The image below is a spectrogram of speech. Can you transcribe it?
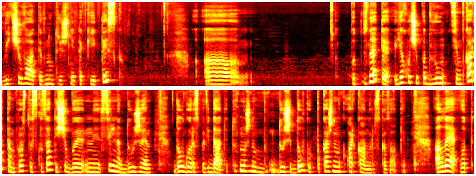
відчувати внутрішній такий тиск. От знаєте, я хочу по двом цим картам просто сказати, щоб не сильно дуже довго розповідати. Тут можна дуже довго по кожному аркану розказати. Але от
